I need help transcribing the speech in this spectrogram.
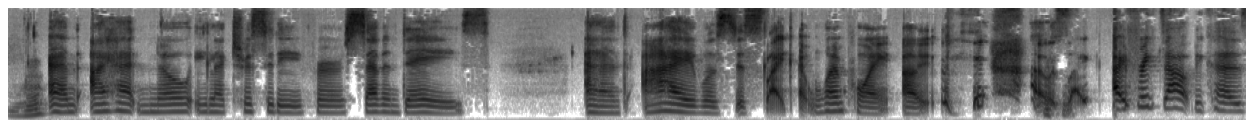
hmm And I had no electricity for seven days. And I was just like, at one point, I, I was like, I freaked out because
